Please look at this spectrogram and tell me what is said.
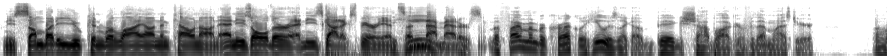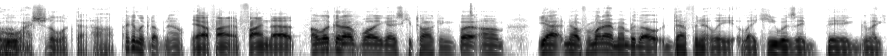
And he's somebody you can rely on and count on. And he's older and he's got experience, He- and that matters. If I remember correctly, he was like a big shot blocker for them last year. Um, Ooh, I should have looked that up. I can look it up now. Yeah, find find that. I'll look it up while you guys keep talking. But um, yeah, no. From what I remember, though, definitely like he was a big like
